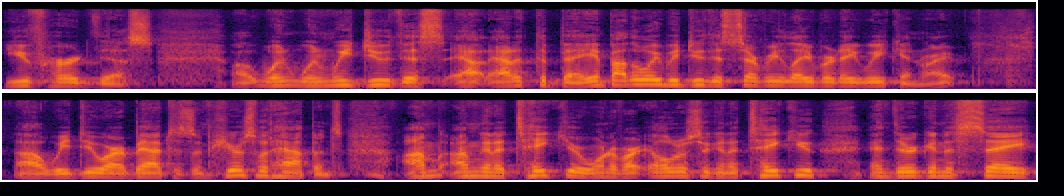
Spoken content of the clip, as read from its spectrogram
you've heard this. Uh, when, when we do this out, out at the Bay, and by the way, we do this every Labor Day weekend, right? Uh, we do our baptism. Here's what happens I'm, I'm going to take you, or one of our elders are going to take you, and they're going to say,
